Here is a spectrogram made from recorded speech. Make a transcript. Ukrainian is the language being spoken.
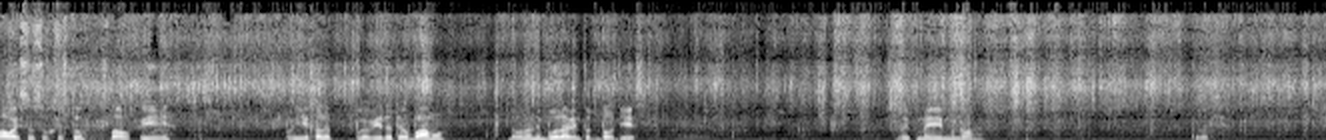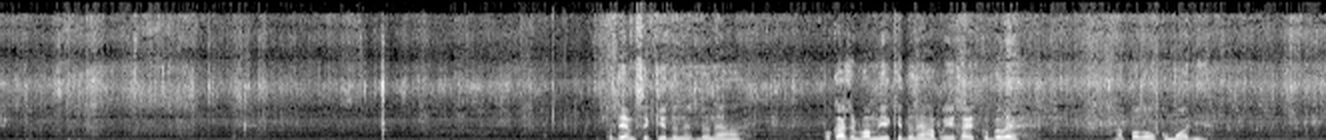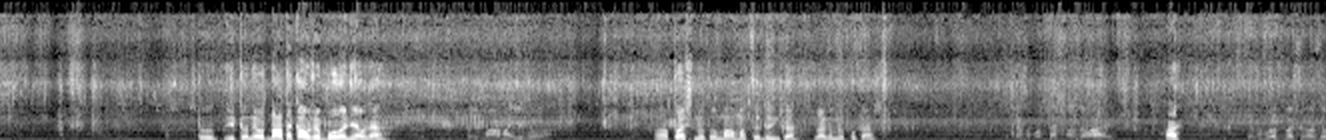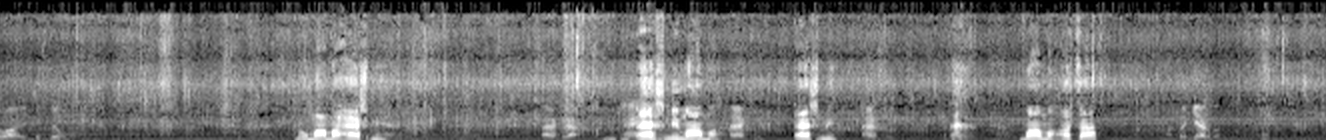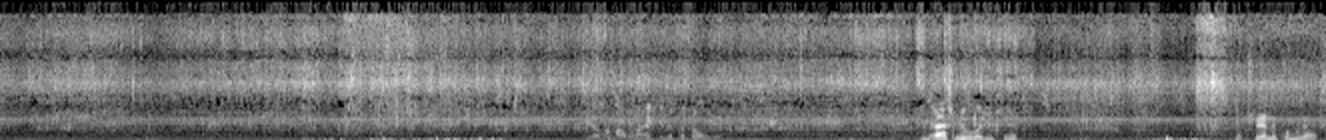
Слава Ісусу Христу, слава Україні. Приїхали провідати Обаму. Давно не було, він тут балдіє. Як ми йому ноги. Трохи. Подивимося, які до нього. Покажемо вам, які до нього приїхають кобили на паровку модні. То, і то не одна така вже була, ні, Оля? Та й мама її була. А, точно, то мама, це донька. Зараз ми покажемо. Це забув так називає. А? Це забув, як це називає, якось дивно. Ну, мама Ешмі. Ехля. Ешмі, мама. Ехлі. Ешмі, Ехлі. мама, а це? А це герда. Я за маму навіть і не питав її. Ешмі, Владимир, чи ні? Якщо я не помиляюсь.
